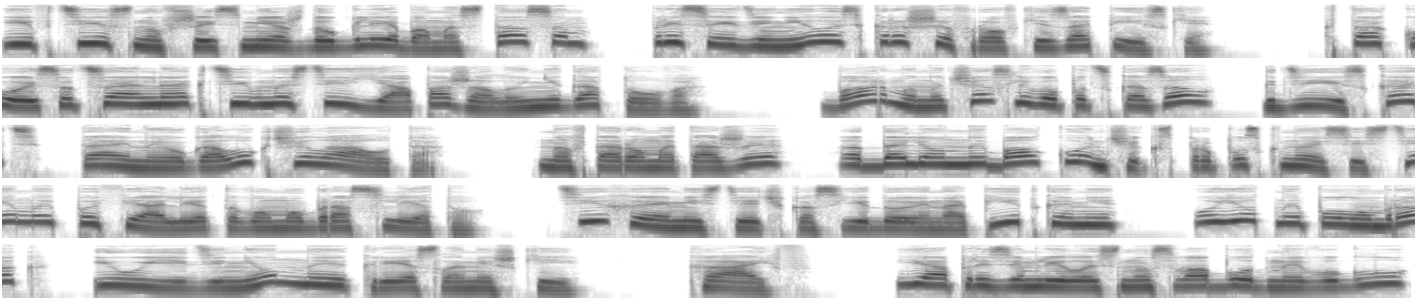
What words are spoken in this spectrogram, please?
и, втиснувшись между Глебом и Стасом, присоединилась к расшифровке записки. К такой социальной активности я, пожалуй, не готова. Бармен участливо подсказал, где искать тайный уголок чиллаута. На втором этаже отдаленный балкончик с пропускной системой по фиолетовому браслету. Тихое местечко с едой и напитками, уютный полумрак и уединенные кресла-мешки. Кайф. Я приземлилась на свободный в углу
